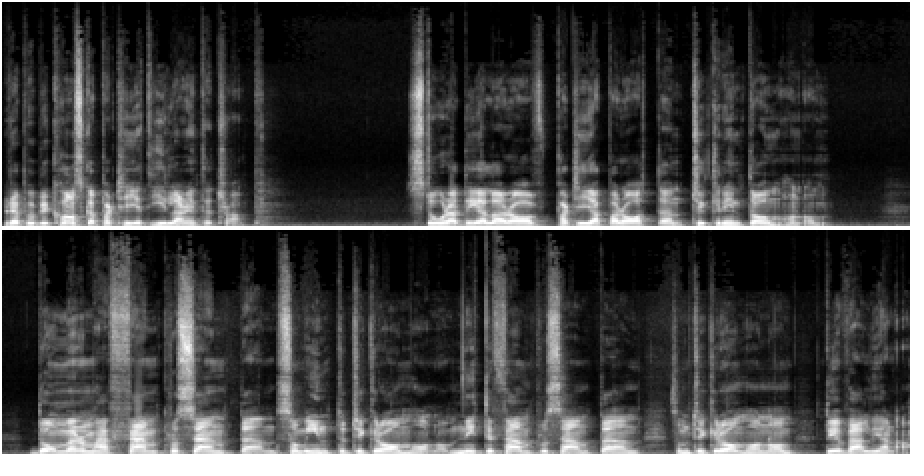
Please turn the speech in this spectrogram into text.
Republikanska partiet gillar inte Trump. Stora delar av partiapparaten tycker inte om honom. De är de här 5 procenten som inte tycker om honom. 95 procenten som tycker om honom, det är väljarna.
